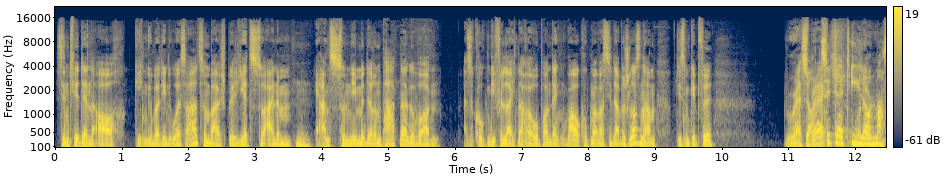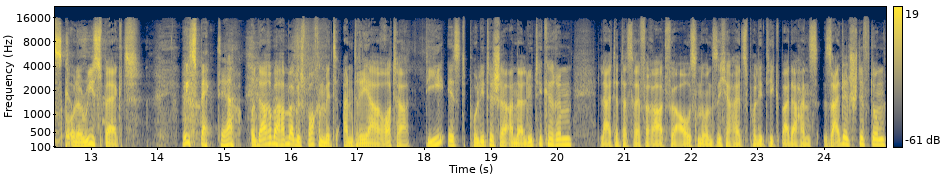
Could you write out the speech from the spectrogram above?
Sind wir denn auch gegenüber den USA zum Beispiel jetzt zu einem Hm. ernstzunehmenderen Partner geworden? Also gucken die vielleicht nach Europa und denken, wow, guck mal, was sie da beschlossen haben auf diesem Gipfel. Respect. Ja, zittert Elon oder, Musk. Oder Respect. Respect, ja. Und darüber haben wir gesprochen mit Andrea Rotter. Die ist politische Analytikerin, leitet das Referat für Außen- und Sicherheitspolitik bei der Hans-Seidel-Stiftung.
